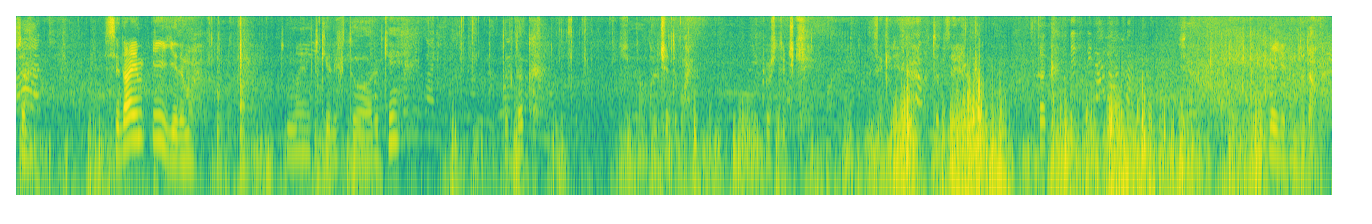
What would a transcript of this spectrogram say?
Все. Сідаємо і їдемо. Тут маємо такі ліхтарики. Так, так, так. Ще включити. Такі штучки. Всякі різні. Тут зарядка. Так. Все. Ми їдемо додому.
